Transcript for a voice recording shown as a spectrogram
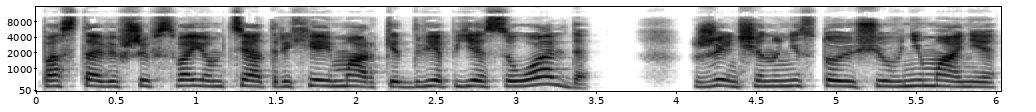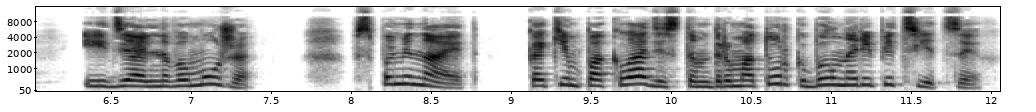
поставивший в своем театре Хеймаркет две пьесы Уальда, «Женщину, не стоящую внимания» и «Идеального мужа», вспоминает, каким покладистым драматург был на репетициях.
